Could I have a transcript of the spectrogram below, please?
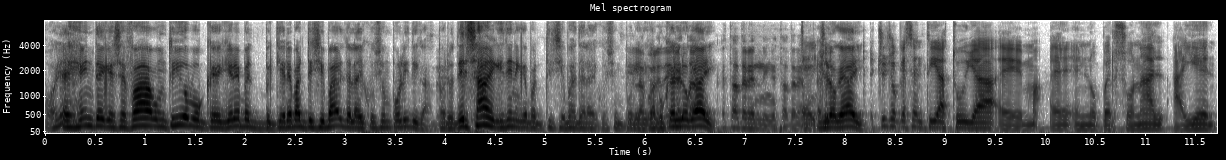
Hoy hay gente que se faja contigo porque quiere, quiere participar de la discusión política. Pero él sabe que tiene que participar de la discusión Sí, la política, porque es lo que hay. Está trending, está trending. Eh, Es lo que hay. Chucho, ¿qué sentías tú ya eh, eh, en lo personal ayer?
